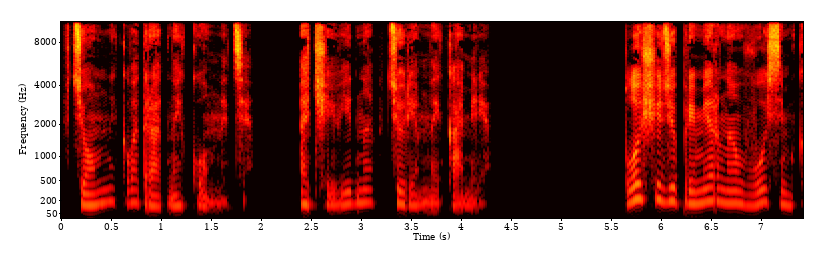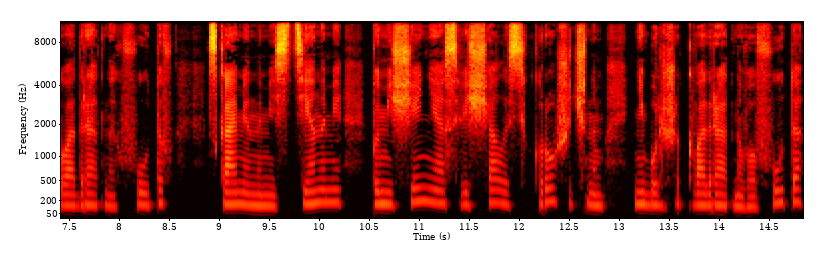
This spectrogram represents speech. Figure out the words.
в темной квадратной комнате очевидно, в тюремной камере. Площадью примерно 8 квадратных футов с каменными стенами помещение освещалось крошечным, не больше квадратного фута,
